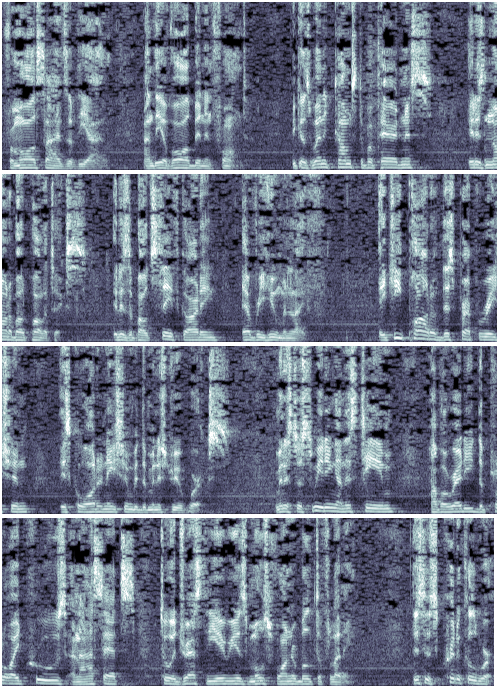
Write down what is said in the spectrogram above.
from all sides of the aisle, and they have all been informed. Because when it comes to preparedness, it is not about politics. It is about safeguarding every human life. A key part of this preparation is coordination with the Ministry of Works. Minister Sweeting and his team have already deployed crews and assets to address the areas most vulnerable to flooding. This is critical work.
